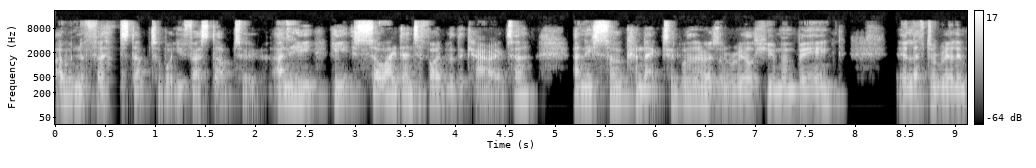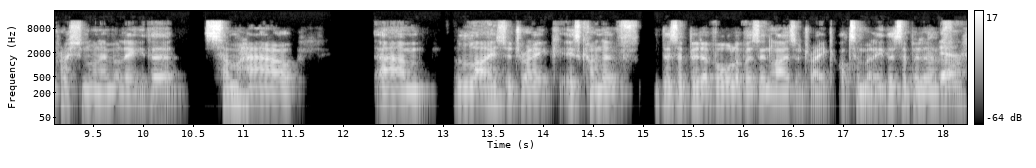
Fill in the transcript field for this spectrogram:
I wouldn't have fessed up to what you fessed up to. And he he so identified with the character and he's so connected with her as a real human being. It left a real impression on Emily that somehow um, Liza Drake is kind of there's a bit of all of us in Liza Drake. Ultimately, there's a bit of yeah.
